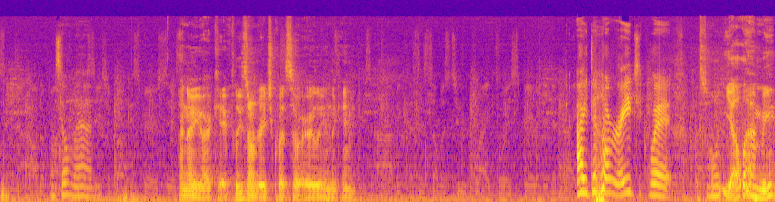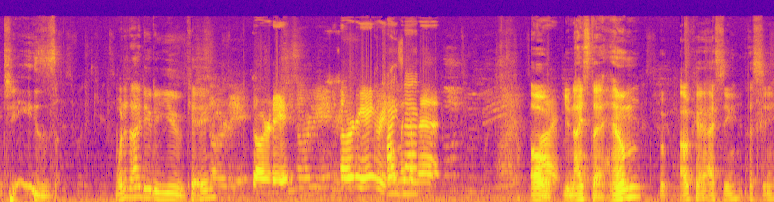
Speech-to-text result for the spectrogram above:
I'm so mad. I know you are, Kay. Please don't rage quit so early in the game. I don't rage quit. Don't yell at me, jeez. What did I do to you, Kay? He's already, he's already angry. Don't make him Isaac. mad. Oh, Hi. you're nice to him? Ooh, Okay, I see. I see.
